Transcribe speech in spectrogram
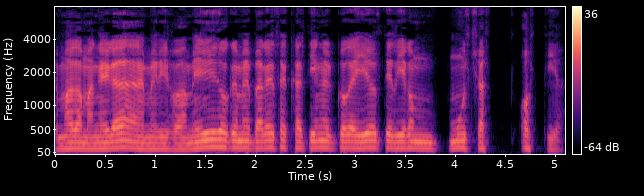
de mala manera, me dijo, a mí lo que me parece es que a ti en el colegio te dieron muchas hostias.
